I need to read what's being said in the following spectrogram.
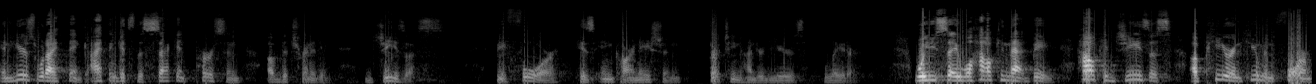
And here's what I think I think it's the second person of the Trinity Jesus before his incarnation 1,300 years later. Well, you say, well, how can that be? How could Jesus appear in human form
